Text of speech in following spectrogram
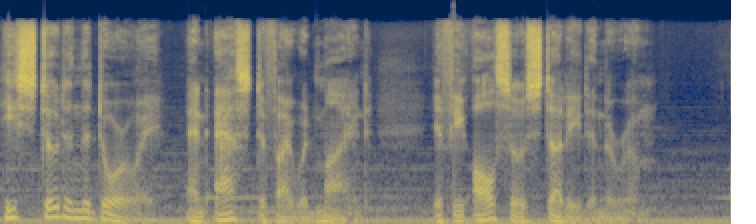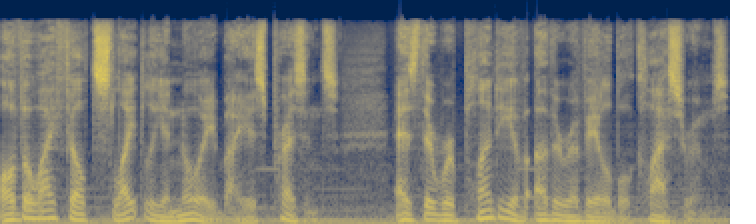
He stood in the doorway and asked if I would mind if he also studied in the room. Although I felt slightly annoyed by his presence, as there were plenty of other available classrooms,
